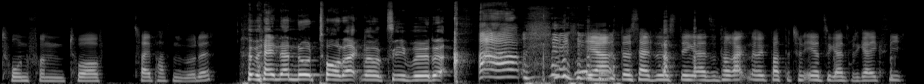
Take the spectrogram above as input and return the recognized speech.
Ton von Thor 2 passen würde. Wenn er nur Thor Ragnarok ziehen würde. ja, das ist halt so das Ding. Also Thor Ragnarök passt halt schon eher zu Guardians of the Galaxy,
